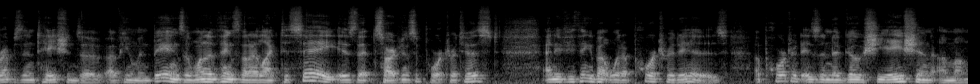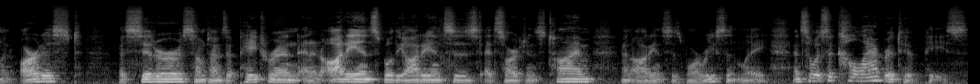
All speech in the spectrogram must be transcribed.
representations of, of human beings. And one of the things that I like to say is that Sargent's a portraitist. And if you think about what a portrait is, a portrait is a negotiation among an artist, a sitter, sometimes a patron, and an audience, both the audiences at Sargent's time and audiences more recently. And so it's a collaborative piece.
